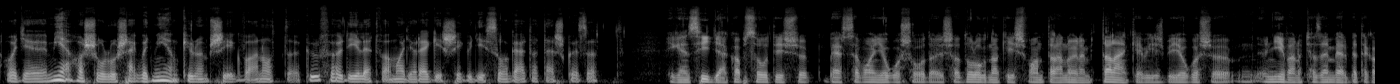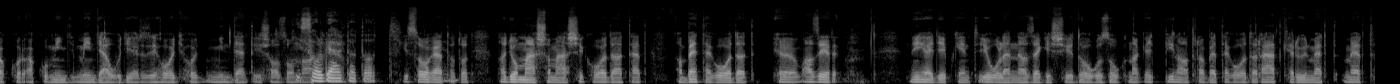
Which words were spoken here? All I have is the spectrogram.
hogy milyen hasonlóság, vagy milyen különbség van ott a külföldi, illetve a magyar egészségügyi szolgáltatás között? Igen, szídják abszolút, és persze van jogos oldal és a dolognak, és van talán olyan, ami talán kevésbé jogos. Nyilván, hogyha az ember beteg, akkor, akkor mind, mindjárt úgy érzi, hogy, hogy mindent is azonnal. Kiszolgáltatott. Kell. Kiszolgáltatott. Igen. Nagyon más a másik oldal. Tehát a beteg oldalt azért néha egyébként jó lenne az egészségügyi dolgozóknak egy pillanatra beteg oldalra átkerülni, mert, mert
